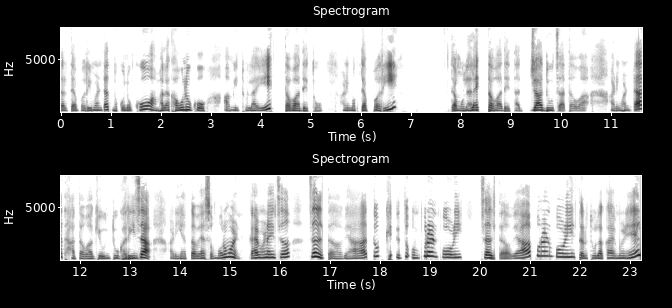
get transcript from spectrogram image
तर त्या परी म्हणतात नको नको आम्हाला खाऊ नको. आम्ही तुला एक तवा देतो. आणि मग त्या परी त्या मुलाला एक तवा देतात जादूचा तवा. आणि म्हणतात हा तवा घेऊन तू घरी जा आणि या तव्यासमोर म्हण. काय म्हणायचं? चल तव्या तूप तू पुरणपोळी. चल तव्या पुरणपोळी. तर तुला काय मिळेल?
